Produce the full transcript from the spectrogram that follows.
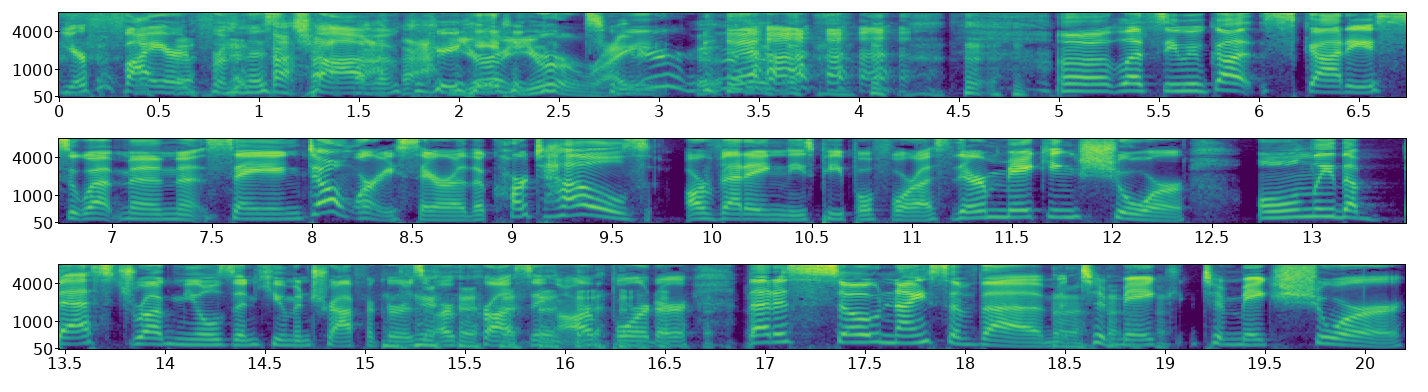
You're fired from this job of creating. You're, you're a writer. Uh, let's see. We've got Scotty Sweatman saying, Don't worry, Sara. The cartels are vetting these people for us. They're making sure only the best drug mules and human traffickers are crossing our border. That is so nice of them to make to make sure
